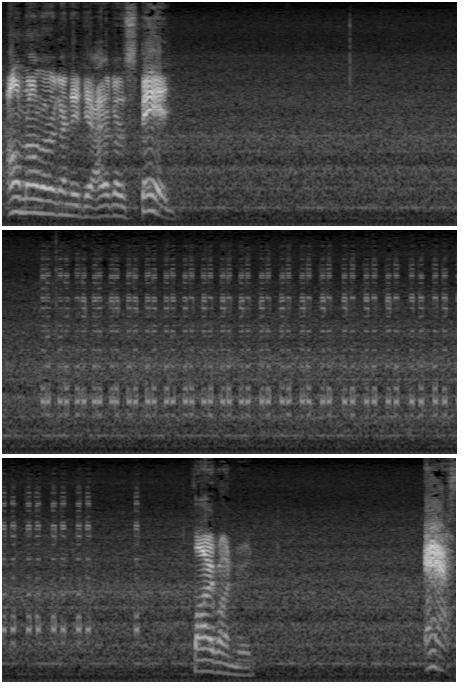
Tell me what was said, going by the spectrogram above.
I don't know what I'm gonna do. I'm gonna spin. Five hundred. S.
